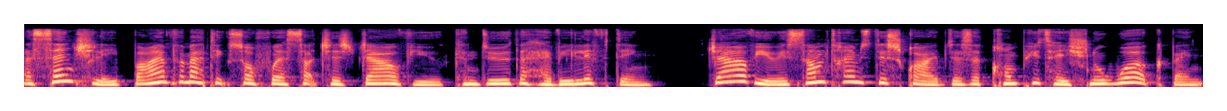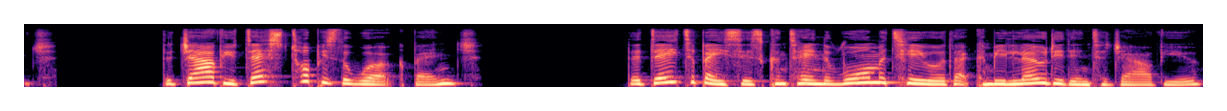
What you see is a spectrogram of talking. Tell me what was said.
Essentially, bioinformatics software such as JALView can do the heavy lifting. JALView is sometimes described as a computational workbench. The JALView desktop is the workbench. The databases contain the raw material that can be loaded into JALView.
